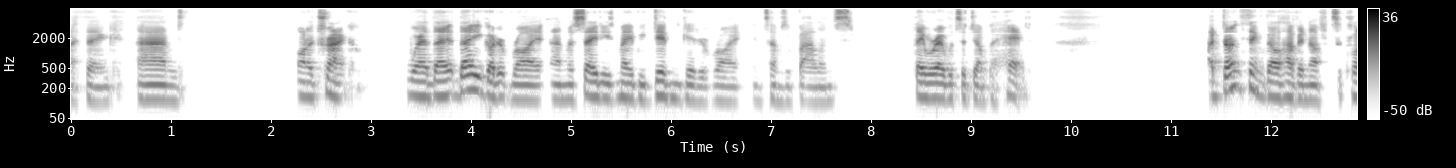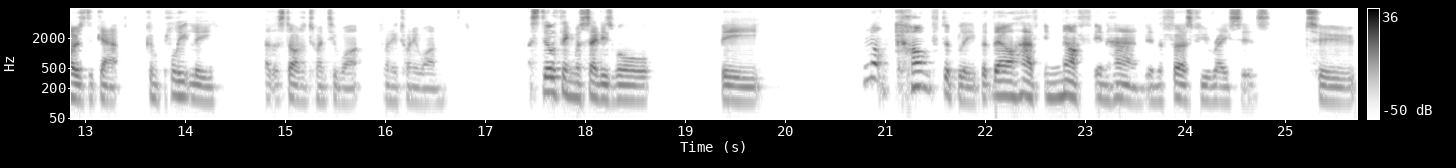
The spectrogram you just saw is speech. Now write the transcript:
I think, and on a track where they, they got it right and Mercedes maybe didn't get it right in terms of balance, they were able to jump ahead. I don't think they'll have enough to close the gap completely at the start of 21, 2021. I still think Mercedes will be not comfortably, but they'll have enough in hand in the first few races to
